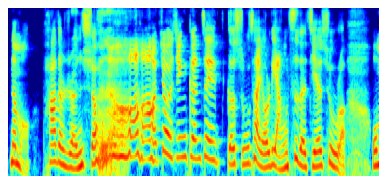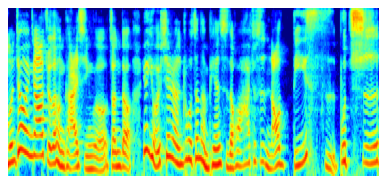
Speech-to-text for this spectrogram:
那么。他的人生 就已经跟这个蔬菜有两次的接触了，我们就应该觉得很开心了，真的。因为有一些人如果真的很偏食的话，他就是然后抵死不吃，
